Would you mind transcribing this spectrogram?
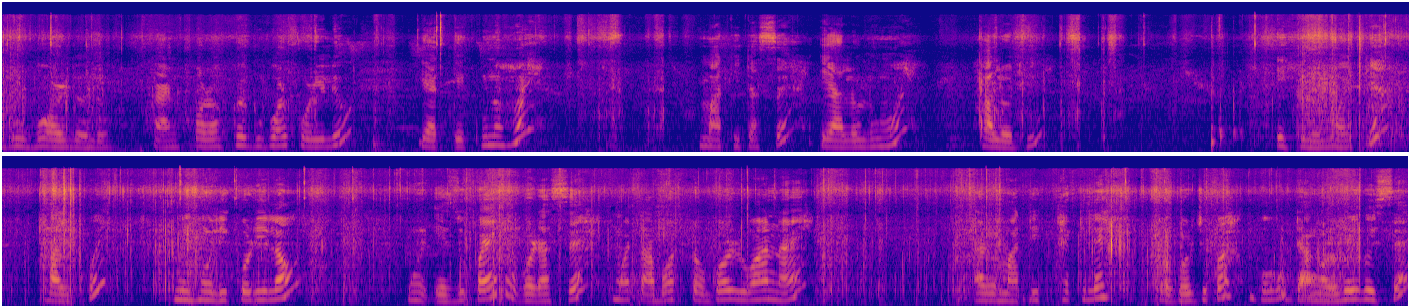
গোবৰ ল'লোঁ। কাৰণ সৰহকৈ গোবৰ পৰিলেও ইয়াত একো নহয়। মাটিত আছে এয়া ল'লোঁ মই হালধি। এইখিনি মই এতিয়া ভালকৈ মিহলি কৰি লওঁ। মোৰ এজোপাই তগৰ আছে মই টাবত তগৰ ৰোৱা নাই। আৰু মাটিত থাকিলে তগৰজোপা বহুত ডাঙৰ হৈ গৈছে।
